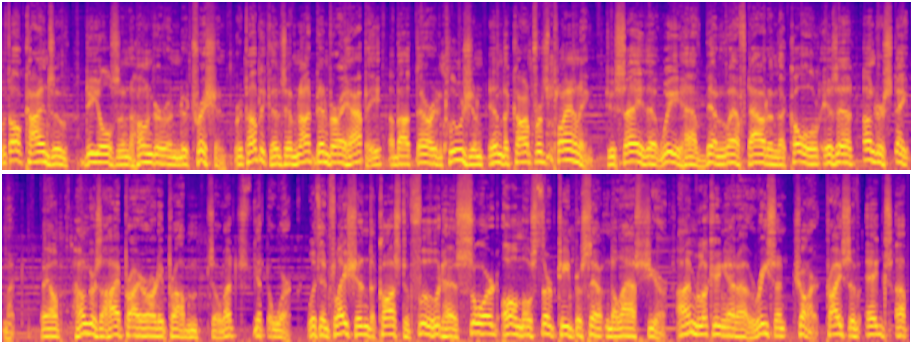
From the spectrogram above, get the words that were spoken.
with all kinds of deals in hunger and nutrition. Republicans have not been very happy about their inclusion in the conference planning. To say that we have been left out in the cold is an understatement. Well, hunger's a high priority problem, so let's get to work. With inflation, the cost of food has soared almost 13% in the last year. I'm looking at a recent chart. Price of eggs up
